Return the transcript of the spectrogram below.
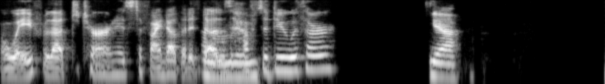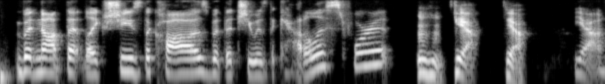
way for that to turn is to find out that it does have to do with her, yeah but not that like she's the cause, but that she was the catalyst for it. Mhm. yeah Yeah. Yeah.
